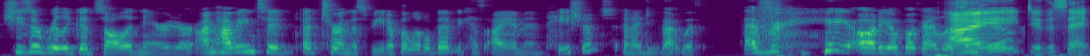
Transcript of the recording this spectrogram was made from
she's a really good solid narrator. I'm having to uh, turn the speed up a little bit because I am impatient and I do that with every audiobook I listen I to. I do the same.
